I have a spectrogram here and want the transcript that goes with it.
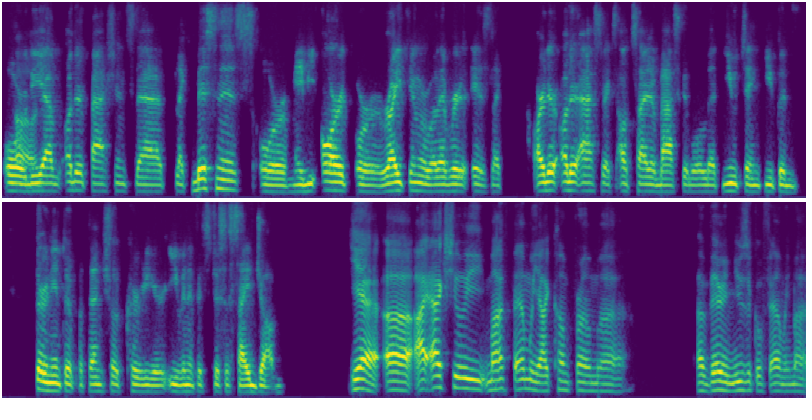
or do uh, you have other passions that like business or maybe art or writing or whatever it is like are there other aspects outside of basketball that you think you could turn into a potential career even if it's just a side job? Yeah uh, i actually my family i come from uh, a very musical family. My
